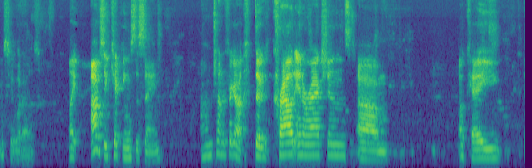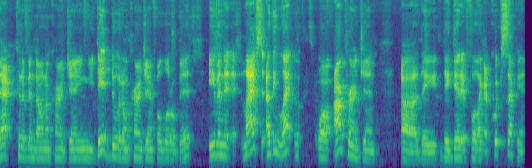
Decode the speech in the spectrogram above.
let's see what else. Like obviously, kicking's the same. I'm trying to figure out the crowd interactions. Um, okay, that could have been done on current gen. You did do it on current gen for a little bit. Even it, last, I think last, well, our current gen, uh, they they did it for like a quick second,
